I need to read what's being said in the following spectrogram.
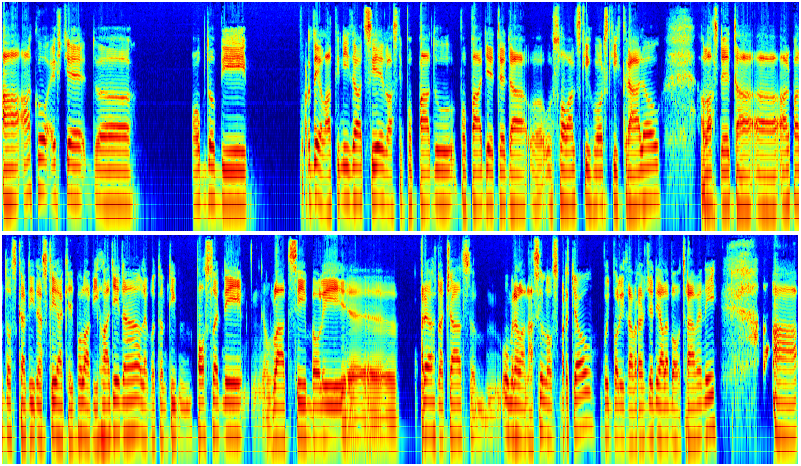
A ako ešte v období tvrdej latinizácie, vlastne po, pádu, po páde teda u slovanských horských kráľov. Vlastne tá Arpadovská dynastia, keď bola vyhladená, lebo tam tí poslední vládci boli e, prevažná časť umrela nasilnou smrťou, buď boli zavraždení alebo otrávení. A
